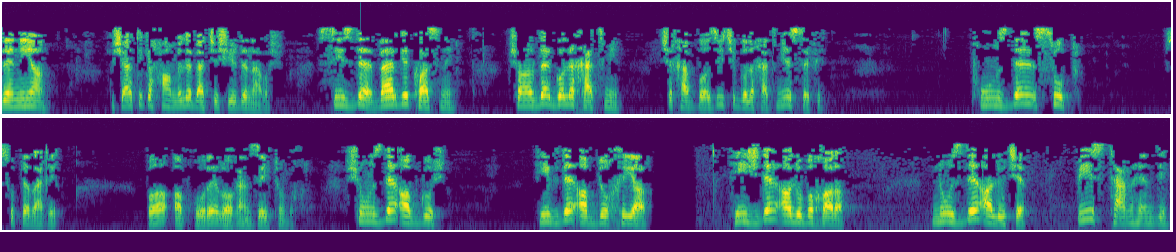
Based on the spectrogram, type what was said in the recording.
زنیان. به شرطی که حامله بچه شیرده نباشه. سیزده برگ کاسنی. چهارده گل ختمی. چه خبازی چه گل ختمی سفید. پونزده سوپ. سوپ رقیق با آبقوره روغن زیتون بخور 16 آبگوشت. 17 آبدو خیار 18 آلو بخارا 19 آلوچه 20 تم هندی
